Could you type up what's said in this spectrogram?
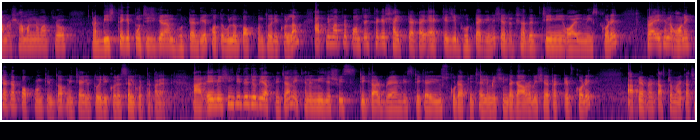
আমরা সামান্য মাত্র বিশ থেকে পঁচিশ গ্রাম ভুট্টা দিয়ে কতগুলো পপকর্ন তৈরি করলাম। আপনি মাত্র পঞ্চাশ থেকে ষাট টাকায় এক কেজি ভুট্টা কিনে সেটার সাথে চিনি অয়েল মিক্স করে প্রায় এখানে অনেক টাকার পপকর্ন কিন্তু আপনি চাইলে তৈরি করে সেল করতে পারেন। আর এই মেশিনটিতে যদি আপনি চান, এখানে নিজস্ব স্টিকার ব্র্যান্ড স্টিকার ইউজ করে আপনি চাইলে মেশিনটাকে আরও বেশি অ্যাট্রাকটিভ করে আপনি আপনার কাস্টমারের কাছে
